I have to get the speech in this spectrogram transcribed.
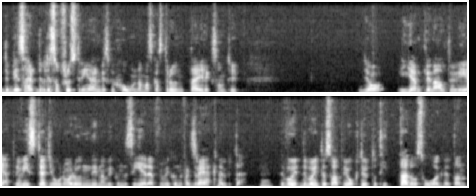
det blir så här, det blir en sån frustrerande diskussion när man ska strunta i liksom typ Ja, egentligen allt vi vet. Vi visste ju att jorden var rund innan vi kunde se det, för vi kunde faktiskt räkna ut det. Mm. Det, var, det var ju inte så att vi åkte ut och tittade och såg det, utan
